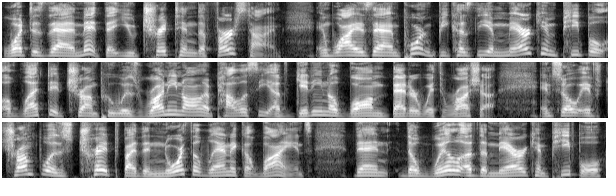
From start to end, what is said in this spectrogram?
what does that admit? That you tricked him the first time. And why is that important? Because the American people elected Trump, who was running on a policy of getting along better with Russia. And so if Trump was tricked by the North Atlantic Alliance, then the will of the American people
